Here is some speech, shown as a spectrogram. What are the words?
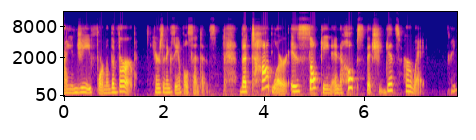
ing form of the verb. Here's an example sentence. The toddler is sulking in hopes that she gets her way. Right?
